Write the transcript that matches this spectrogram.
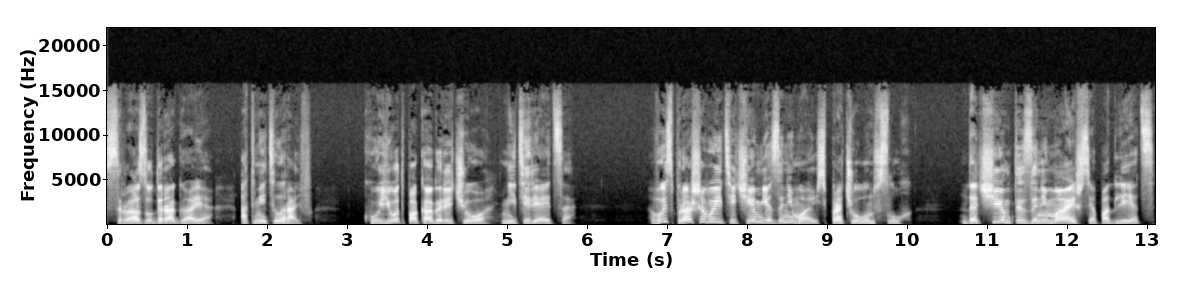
«Сразу дорогая», — отметил Ральф. «Кует пока горячо, не теряется». «Вы спрашиваете, чем я занимаюсь?» — прочел он вслух. «Да чем ты занимаешься, подлец?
